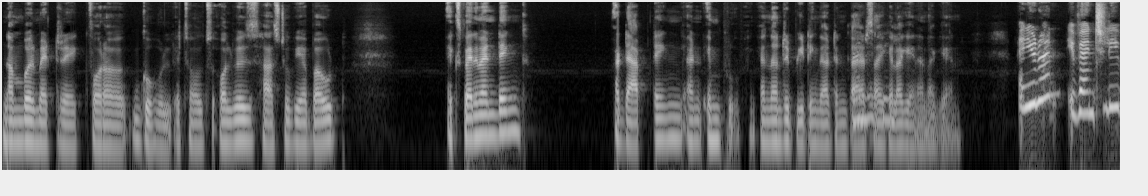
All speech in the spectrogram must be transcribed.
number metric for a goal it's also always has to be about experimenting adapting and improving and then repeating that entire cycle again. and again and you know eventually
